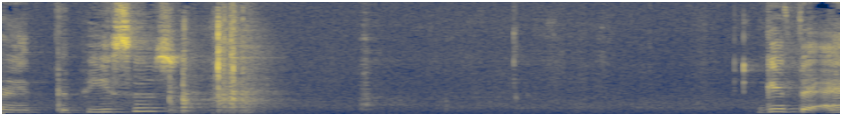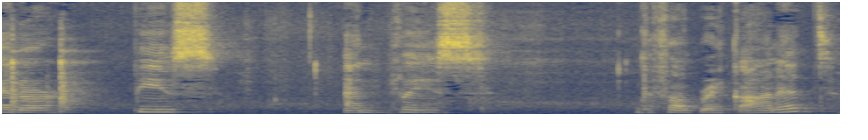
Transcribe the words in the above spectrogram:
Separate the pieces. Get the inner piece and place the fabric on it.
